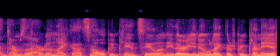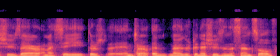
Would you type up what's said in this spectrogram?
in terms of the hurling like that's not all been plain sailing either you know like there's been plenty of issues there and I see there's in term and now there's been issues in the sense of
